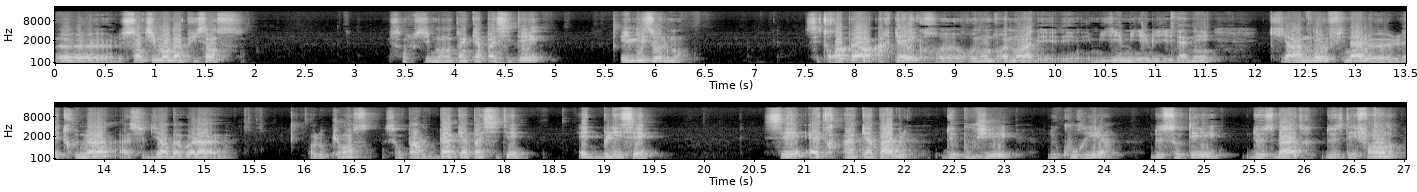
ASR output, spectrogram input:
euh, le sentiment d'impuissance, sentiment d'incapacité et l'isolement. Ces trois peurs archaïques remontent vraiment à des, des milliers, milliers, milliers d'années, qui a amené au final l'être humain à se dire, bah voilà, en l'occurrence, si on parle d'incapacité, être blessé, c'est être incapable de bouger, de courir, de sauter, de se battre, de se défendre.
